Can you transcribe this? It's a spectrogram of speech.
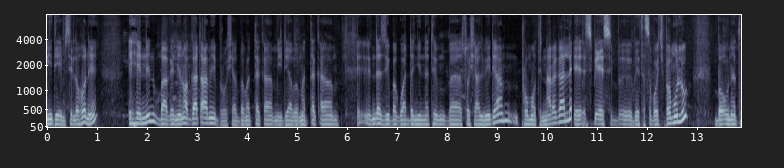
medium ስለሆነ ይሄንን ባገኘነው አጋጣሚ ብሮሸር በመጠቀም ሚዲያ በመጠቀም እንደዚህ በጓደኝነትም በ social mediaም ፕሮሞት እናደርጋለን። SBS ቤተሰቦች በሙሉ በእውነቱ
